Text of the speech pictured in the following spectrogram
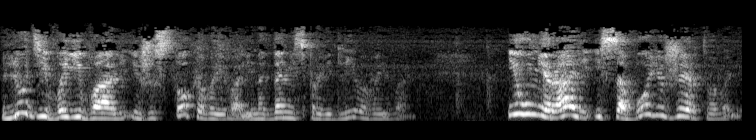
Люди воевали и жестоко воевали, иногда несправедливо воевали. И умирали, и собою жертвовали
